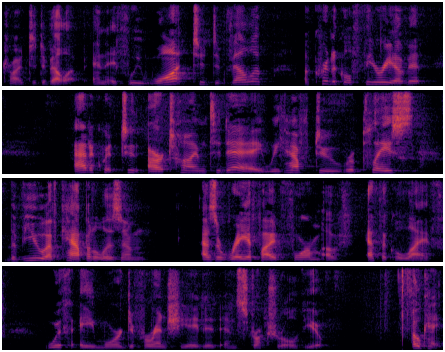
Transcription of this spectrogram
tried to develop. And if we want to develop a critical theory of it, adequate to our time today, we have to replace the view of capitalism as a reified form of ethical life with a more differentiated and structural view. Okay,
